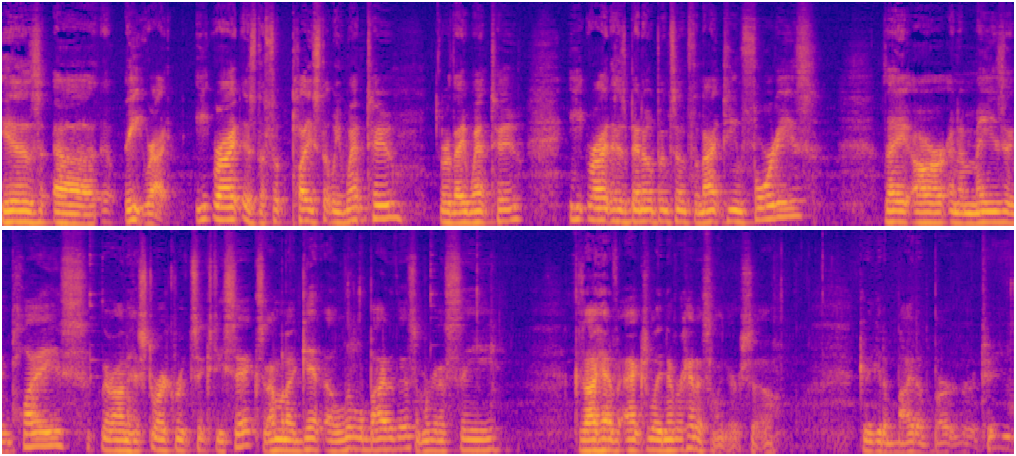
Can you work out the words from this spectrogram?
is, uh, Eat Rite. Eat Rite is the place that we went to or they went to. Eat Rite has been open since the 1940s. They are an amazing place. They're on historic Route 66. I'm going to get a little bite of this and we're going to see, because I have actually never had a slinger, so going to get a bite of burger too.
